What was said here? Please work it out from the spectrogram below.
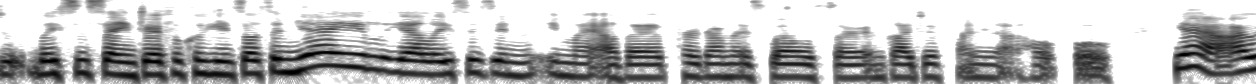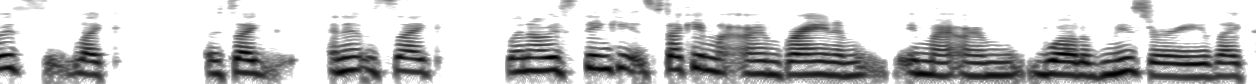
Lisa's saying joyful cooking is awesome. Yay, yeah, Lisa's in in my other program as well. So I'm glad you're finding that helpful. Yeah, I was like, it was like, and it was like when I was thinking, stuck in my own brain and in my own world of misery, like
